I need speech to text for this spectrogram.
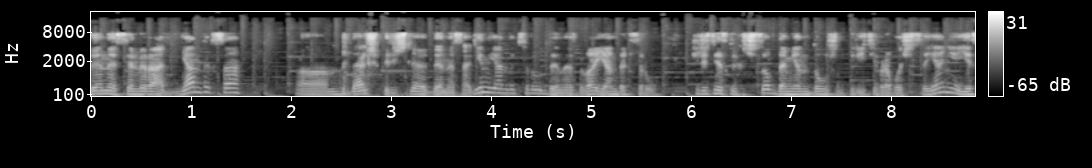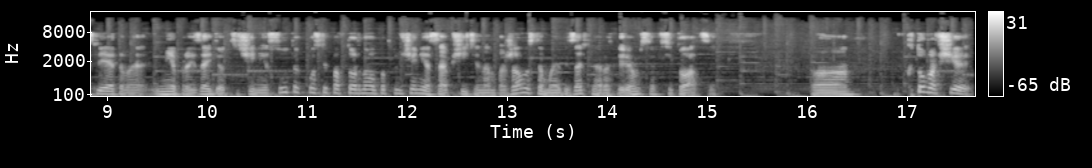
DNS сервера Яндекса. Э, дальше перечисляют DNS1 Яндекс.ру, DNS2 Яндекс.ру. Через несколько часов домен должен перейти в рабочее состояние. Если этого не произойдет в течение суток после повторного подключения, сообщите нам, пожалуйста, мы обязательно разберемся в ситуации. Э, кто вообще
